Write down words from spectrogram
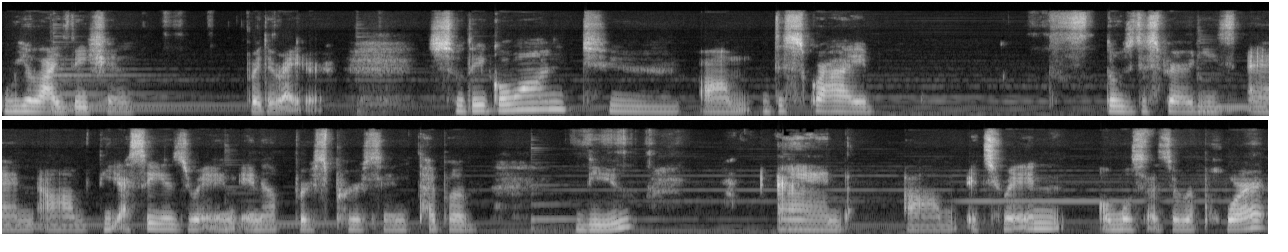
realization for the writer. So they go on to um, describe those disparities, and um, the essay is written in a first person type of view, and um, it's written almost as a report.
